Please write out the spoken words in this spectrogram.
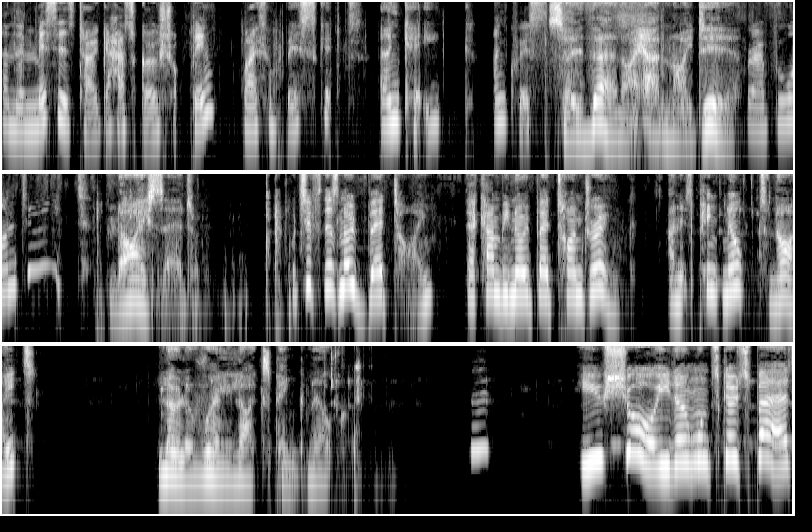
And then Mrs. Tiger has to go shopping, buy some biscuits and cake and crisps So then I had an idea. for everyone to eat. And I said, But if there's no bedtime, there can be no bedtime drink. And it's pink milk tonight. Lola really likes pink milk. Hmm? You sure you don't want to go to bed?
